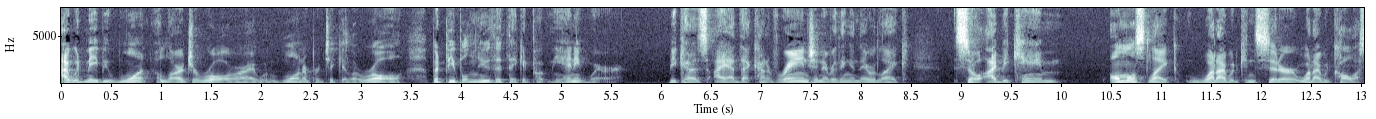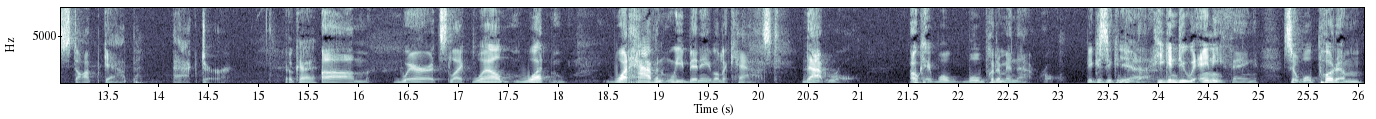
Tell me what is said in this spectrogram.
I would maybe want a larger role or I would want a particular role, but people knew that they could put me anywhere because I had that kind of range and everything. And they were like, so I became almost like what I would consider what I would call a stopgap actor, Okay. um, where it's like, well, what what haven't we been able to cast that role? Okay, well, we'll put him in that role because he can do that. He can do anything, so we'll put him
